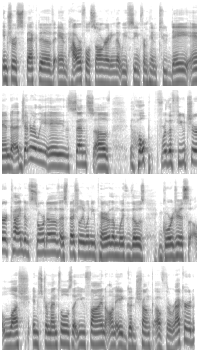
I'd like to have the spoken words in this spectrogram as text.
introspective and powerful songwriting that we've seen from him today, and uh, generally a sense of hope for the future, kind of, sort of, especially when you pair them with those gorgeous, lush instrumentals that you find on a good chunk of the record.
